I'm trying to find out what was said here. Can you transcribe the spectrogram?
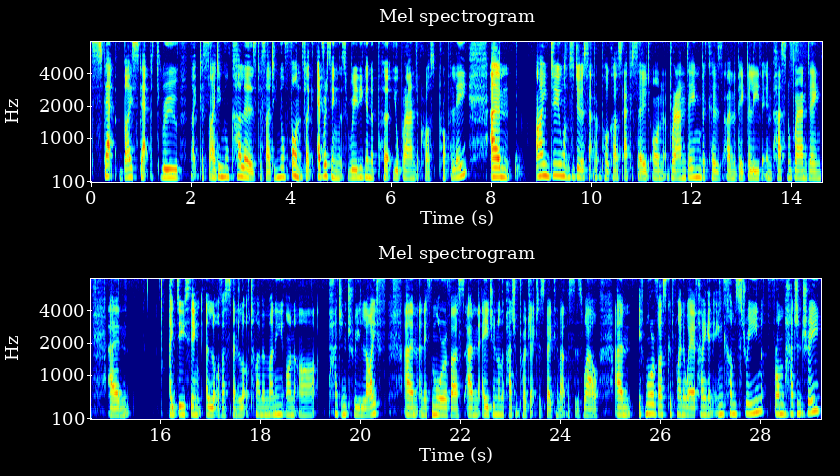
step by step through like deciding your colors, deciding your fonts, like everything that's really going to put your brand across properly. Um, I do want to do a separate podcast episode on branding because I'm a big believer in personal branding. Um, I do think a lot of us spend a lot of time and money on our pageantry life. Um, and if more of us, um, Adrian on the Pageant Project has spoken about this as well. Um, if more of us could find a way of having an income stream from pageantry,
